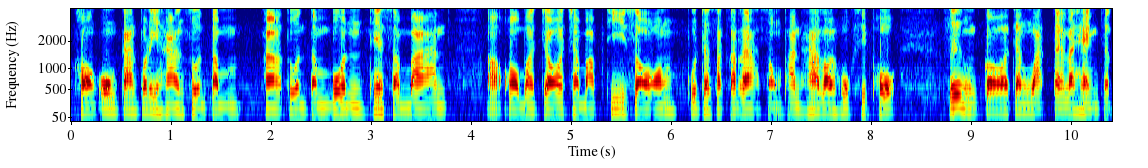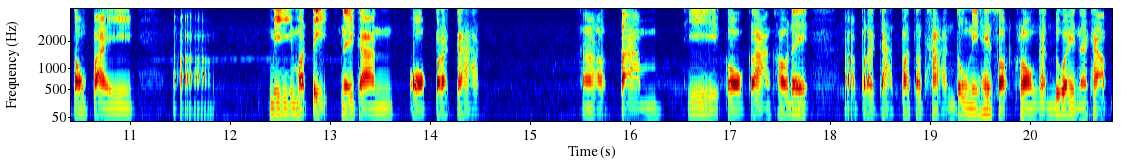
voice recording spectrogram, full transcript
ขององค์การบริหารส่วนตำอ่าส่วนตำบล เทศบาลอบจฉบับที่ 2 พุทธศักราช 2566 ซึ่งกจังหวัดแต่ละแห่งจะต้องไปมีมติในการออกประกาศตามที่กกลางเขาได้ประกาศมาตรฐานตรงนี้ให้สอดคล้องกันด้วยนะครับ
